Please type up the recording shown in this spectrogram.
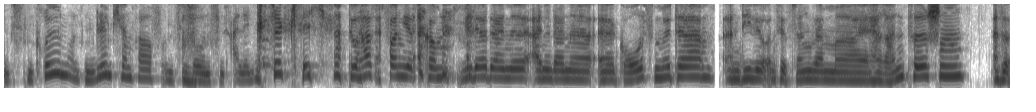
ein bisschen grün und ein Blümchen drauf und so und sind alle glücklich. Du hast von jetzt kommt wieder deine eine deiner äh, Großmütter, an die wir uns jetzt langsam mal heranpirschen. Also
